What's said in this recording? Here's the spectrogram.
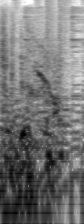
Thank.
